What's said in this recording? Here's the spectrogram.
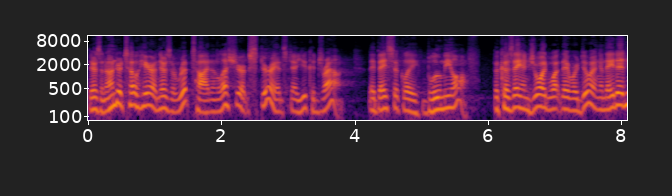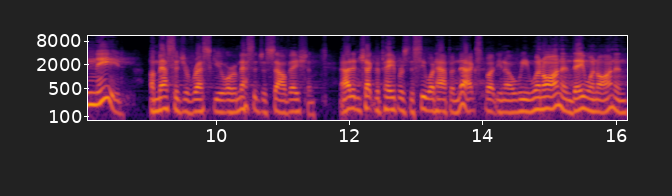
there's an undertow here and there's a riptide. And unless you're experienced, you, know, you could drown. They basically blew me off because they enjoyed what they were doing and they didn't need a message of rescue or a message of salvation. I didn't check the papers to see what happened next, but you know, we went on and they went on and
